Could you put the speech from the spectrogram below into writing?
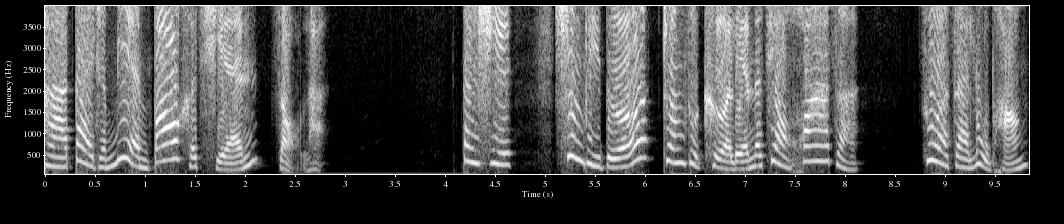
他带着面包和钱走了，但是圣彼得装作可怜的叫花子，坐在路旁。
